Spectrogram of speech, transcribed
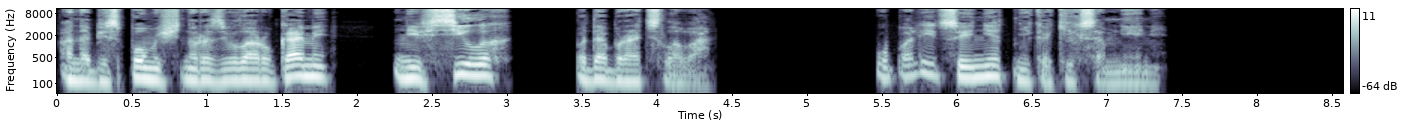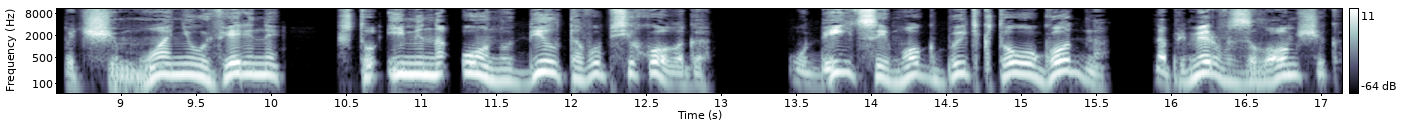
Она беспомощно развела руками, не в силах подобрать слова. У полиции нет никаких сомнений. Почему они уверены, что именно он убил того психолога? Убийцей мог быть кто угодно, например, взломщик.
